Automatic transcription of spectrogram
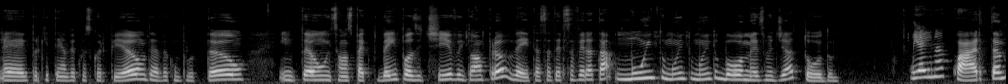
é, porque tem a ver com escorpião, tem a ver com Plutão. Então, isso é um aspecto bem positivo. Então, aproveita. Essa terça-feira tá muito, muito, muito boa mesmo o dia todo. E aí, na quarta,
